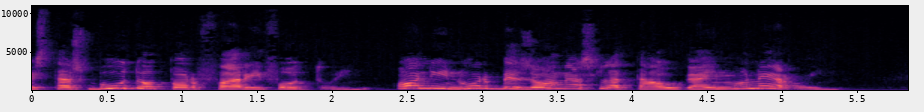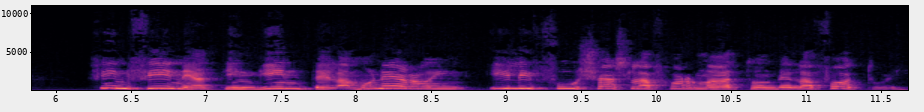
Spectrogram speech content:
estas budo por fari fotoin. Oni nur besonas la tauga in moneroin. Fin fine atinginte la moneroin, ili fusas la formaton de la fotoi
